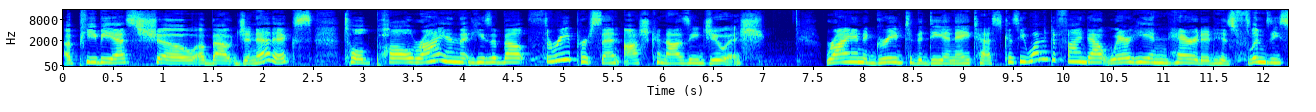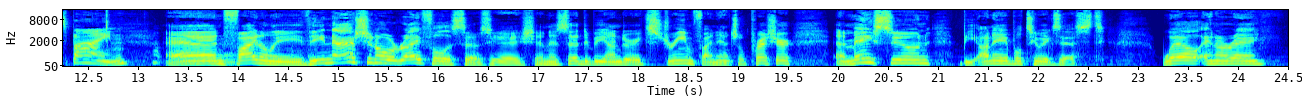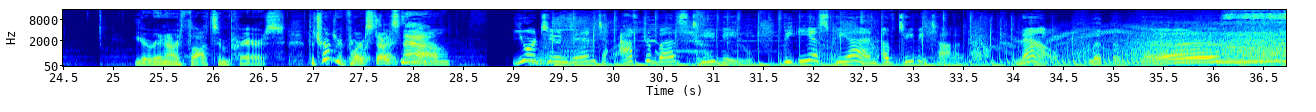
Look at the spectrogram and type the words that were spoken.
A PBS show about genetics told Paul Ryan that he's about 3% Ashkenazi Jewish. Ryan agreed to the DNA test because he wanted to find out where he inherited his flimsy spine. And finally, the National Rifle Association is said to be under extreme financial pressure and may soon be unable to exist. Well, NRA, you're in our thoughts and prayers. The Trump Report starts now. You're tuned in to AfterBuzz TV, the ESPN of TV talk. Now, let the buzz begin.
